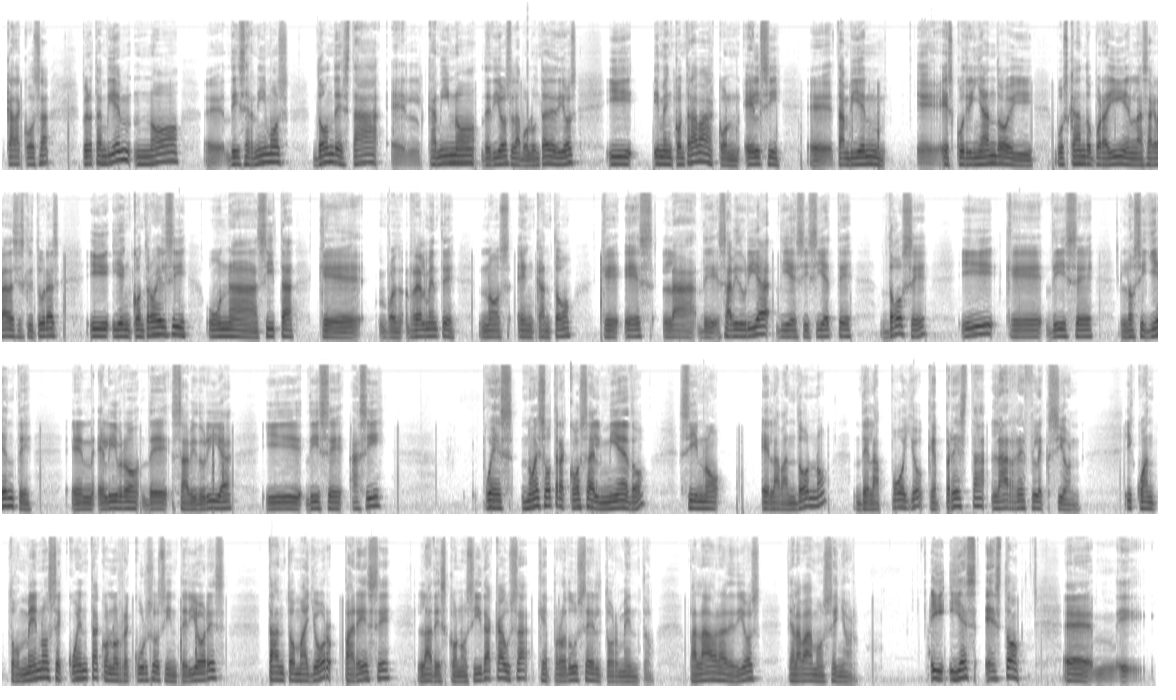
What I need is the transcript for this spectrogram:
cada cosa, pero también no eh, discernimos dónde está el camino de Dios, la voluntad de Dios, y, y me encontraba con Elsie eh, también eh, escudriñando y buscando por ahí en las Sagradas Escrituras, y, encontró Elsie una cita que pues realmente nos encantó, que es la de Sabiduría 17, 12, y que dice, lo siguiente en el libro de sabiduría y dice así, pues no es otra cosa el miedo, sino el abandono del apoyo que presta la reflexión. Y cuanto menos se cuenta con los recursos interiores, tanto mayor parece la desconocida causa que produce el tormento. Palabra de Dios, te alabamos, Señor. Y, y es esto, eh,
